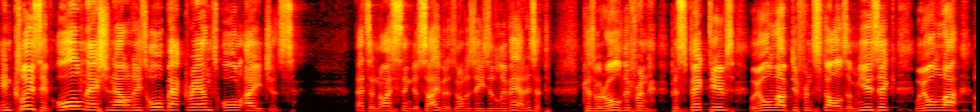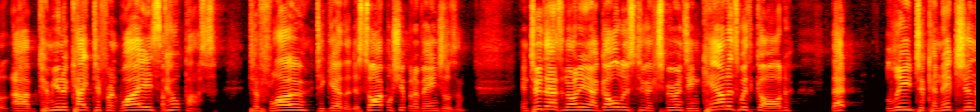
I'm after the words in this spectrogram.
inclusive, all nationalities, all backgrounds, all ages. That's a nice thing to say, but it's not as easy to live out, is it? Because we're all different perspectives. We all love different styles of music. We all uh, uh, communicate different ways. Help us to flow together, discipleship and evangelism. In 2019, our goal is to experience encounters with God that lead to connection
